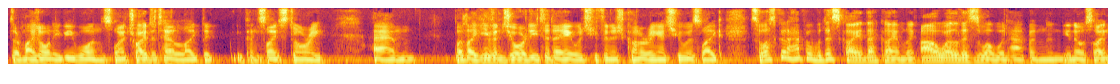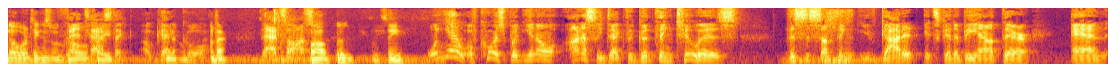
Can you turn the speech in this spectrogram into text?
there might only be one. So I tried to tell like the concise story. Um, but like even Jordie today, when she finished coloring it, she was like, "So what's going to happen with this guy and that guy?" I'm like, "Oh well, this is what would happen," and you know, so I know where things would go. Fantastic. Okay, you know, cool. But, uh, That's awesome. well, we'll. Well, yeah, of course. But, you know, honestly, Dec, the good thing, too, is this is something you've got it. It's going to be out there. And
